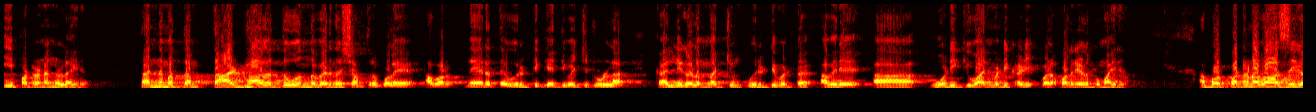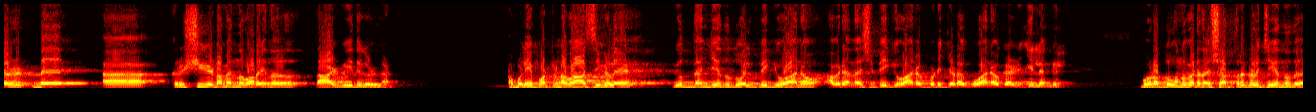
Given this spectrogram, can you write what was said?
ഈ പട്ടണങ്ങളിലായിരുന്നു. തന്നിമിത്തം താഴ്ഭാഗത്തു നിന്ന് വരുന്ന ശത്രുക്കളെ അവർ നേരത്തെ ഉരുട്ടിക്കയറ്റി വെച്ചിട്ടുള്ള കല്ലുകളും മറ്റും ഉരുട്ടിവിട്ട് അവരെ ഓടിക്കുവാൻ വേണ്ടി കഴി വളരെ എളുപ്പമായിരുന്നു. അപ്പോൾ പട്ടണവാസികളുടെ കൃഷിയിടം എന്ന് പറയുന്നത് താഴ്വീതികളിലാണ്. അപ്പോൾ ഈ പട്ടണവാസികളെ യുദ്ധം ചെയ്ത് തോൽപ്പിക്കുവാനോ അവരെ നശിപ്പിക്കുവാനോ പിടിച്ചെടുക്കുവാനോ കഴിഞ്ഞില്ലെങ്കിൽ പുറത്തുനിന്ന് വരുന്ന ശത്രുക്കൾ ചെയ്യുന്നത്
